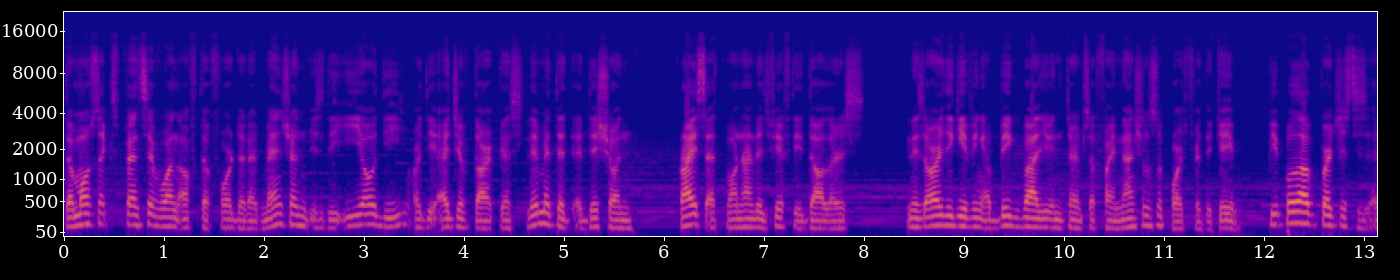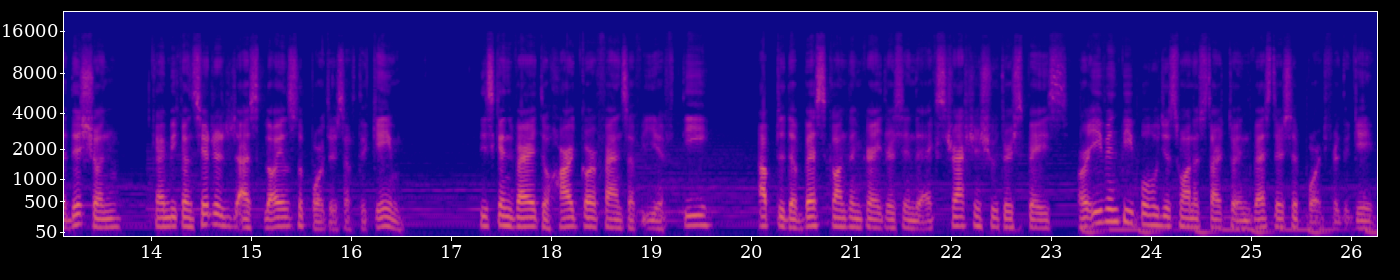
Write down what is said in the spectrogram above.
The most expensive one of the four that I've mentioned is the EOD or the Edge of Darkness Limited Edition, priced at $150, and is already giving a big value in terms of financial support for the game. People who have purchased this edition can be considered as loyal supporters of the game. These can vary to hardcore fans of EFT, up to the best content creators in the extraction shooter space, or even people who just want to start to invest their support for the game.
